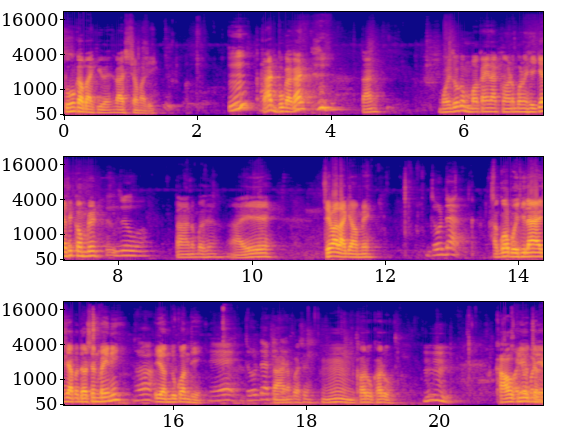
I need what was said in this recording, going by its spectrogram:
તું શું કા બાકી રહે? રાજ હમ? કાઢ ભૂકા કાઢ. તાન. મોય જો કે મકાઈના કણ બણ હી ગયા છે કમ્પ્લીટ જો તાન પછી હા એ. જેવા લાગ્યા અમે. જોરદાર. આ ગોબોયથી લાયા છે આપણે દર્શનભાઈની. એ અંદુકોનથી. હે જોરદાર તાણ પછી. હમ ખરું ખરું. હમ. ખાઓ પીઓ ચલ.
